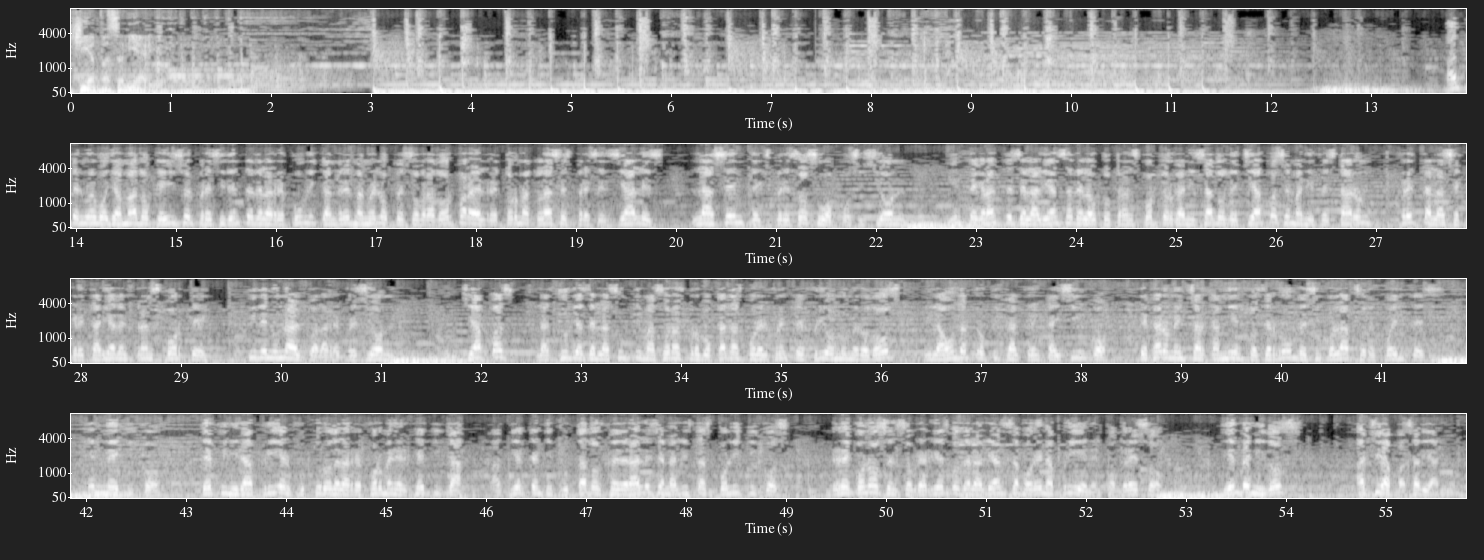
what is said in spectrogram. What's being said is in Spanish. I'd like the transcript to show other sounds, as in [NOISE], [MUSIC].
Chiapas a diario. ante el nuevo llamado que hizo el presidente de la República, Andrés Manuel López Obrador, para el retorno a clases presenciales. La CENTE expresó su oposición. Integrantes de la Alianza del Autotransporte Organizado de Chiapas se manifestaron frente a la Secretaría del Transporte. Piden un alto a la represión. En Chiapas, las lluvias de las últimas horas provocadas por el Frente Frío número 2 y la onda tropical 35 dejaron encharcamientos, derrumbes y colapso de puentes. En México, Definirá PRI el futuro de la reforma energética, advierten diputados federales y analistas políticos. Reconocen sobre riesgos de la alianza Morena PRI en el Congreso. Bienvenidos a Chiapas a Diario.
